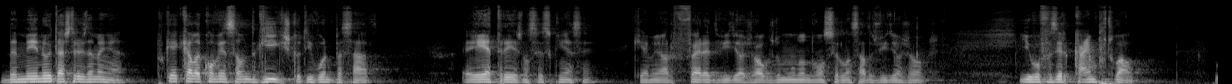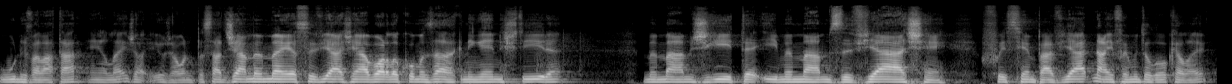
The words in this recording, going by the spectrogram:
da meia-noite às três da manhã. Porque é aquela convenção de gigs que eu tive o ano passado, a E3, não sei se conhecem, que é a maior feira de videojogos do mundo onde vão ser lançados videojogos. E eu vou fazer cá em Portugal. O Unas vai lá estar, em LA. Já, eu já o ano passado já mamei essa viagem à borda com uma azada que ninguém nos tira. Mamámos guita e mamámos a viagem. Foi sempre a aviar. Não, e foi muito louco, LA.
